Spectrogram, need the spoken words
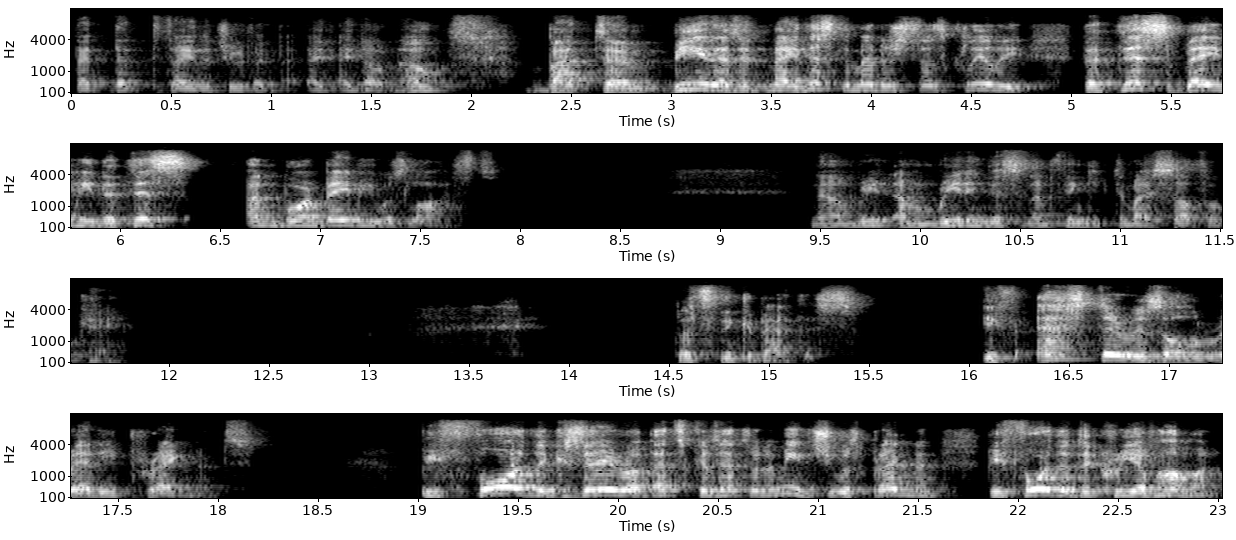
That, that to tell you the truth, I, I, I don't know. But um, be it as it may, this the Midrash says clearly that this baby, that this unborn baby was lost. Now I'm, I'm reading this and I'm thinking to myself, okay, let's think about this. If Esther is already pregnant before the Gzera, that's because that's what it means. She was pregnant before the decree of Haman.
